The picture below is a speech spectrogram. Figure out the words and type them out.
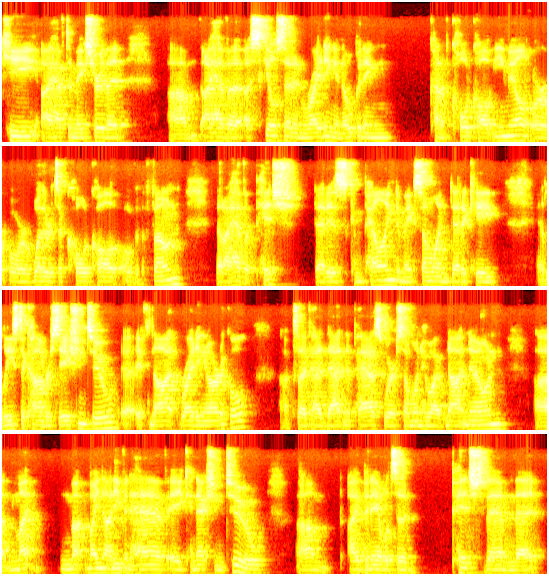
key. I have to make sure that um, I have a, a skill set in writing and opening kind of cold call email or, or whether it's a cold call over the phone, that I have a pitch that is compelling to make someone dedicate at least a conversation to, uh, if not writing an article because uh, I've had that in the past where someone who I've not known uh, might might not even have a connection to. Um, I've been able to pitch them that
